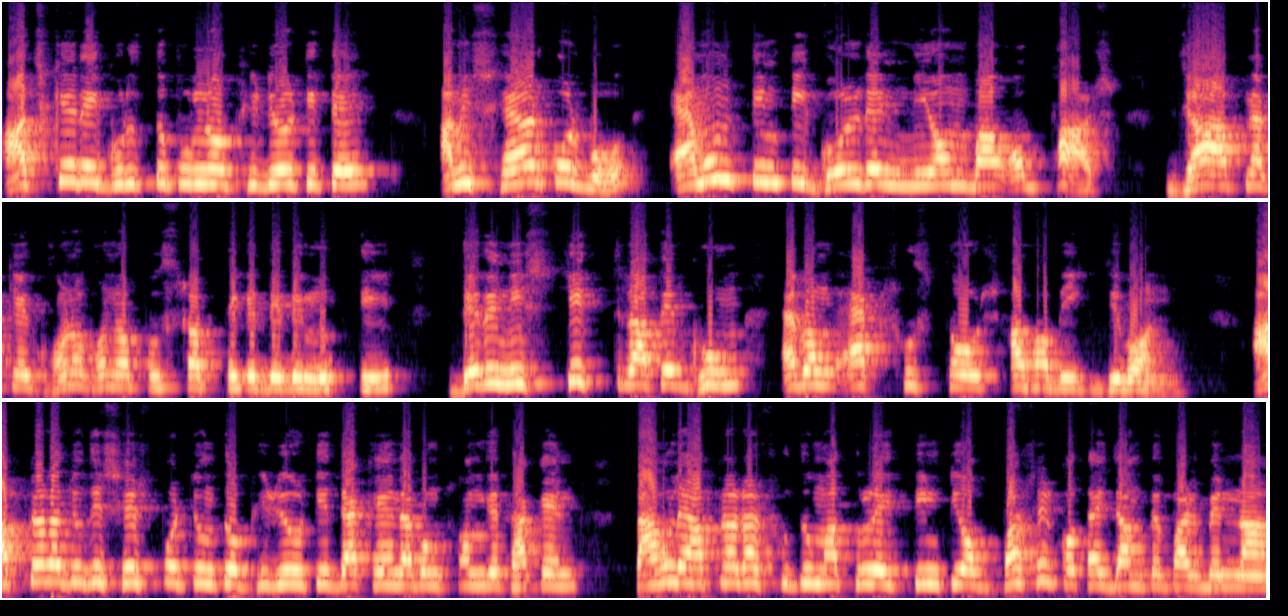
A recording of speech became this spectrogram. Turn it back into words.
আজকের এই গুরুত্বপূর্ণ ভিডিওটিতে আমি শেয়ার করব এমন তিনটি গোল্ডেন নিয়ম বা অভ্যাস যা আপনাকে ঘন ঘন প্রস্রাব থেকে দেবে মুক্তি দেবে নিশ্চিত রাতের ঘুম এবং এক সুস্থ স্বাভাবিক জীবন। আপনারা যদি শেষ পর্যন্ত ভিডিওটি দেখেন এবং সঙ্গে থাকেন, তাহলে আপনারা শুধুমাত্র এই তিনটি অভ্যাসের কথাই জানতে পারবেন না।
